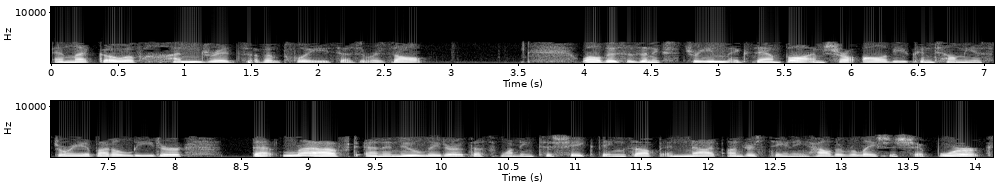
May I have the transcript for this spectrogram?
and let go of hundreds of employees as a result. While this is an extreme example, I'm sure all of you can tell me a story about a leader that left and a new leader that's wanting to shake things up and not understanding how the relationship works.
